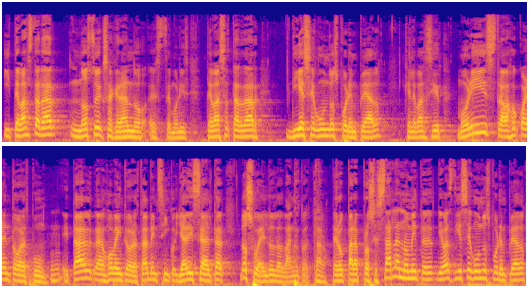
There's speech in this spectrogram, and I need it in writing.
y te vas a tardar, no estoy exagerando, este, Maurice, te vas a tardar 10 segundos por empleado que le vas a decir, Maurice trabajó 40 horas, pum, y tal, trabajó 20 horas, tal, 25, ya dice alta los sueldos, las bancas, todo. Claro. Pero para procesar la nómina, llevas 10 segundos por empleado,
